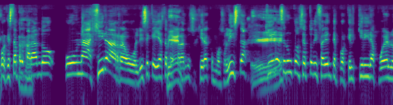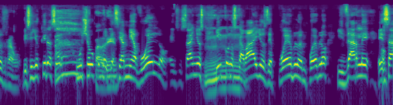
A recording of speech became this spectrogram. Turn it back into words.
porque está Ajá. preparando una gira, Raúl. Dice que ya está Bien. preparando su gira como solista. Sí. Quiere hacer un concepto diferente porque él quiere ir a pueblos, Raúl. Dice, yo quiero hacer Ah, un show como el que hacía mi abuelo en sus años, ir con los Mm. caballos de pueblo en pueblo y darle esa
